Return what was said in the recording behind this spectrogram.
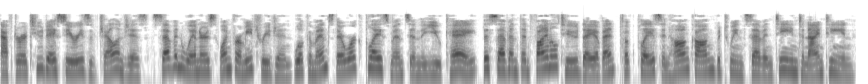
After a two-day series of challenges, seven winners, one from each region, will commence their work placements in the UK. The seventh and final two-day event took place in Hong Kong between 17 to 19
